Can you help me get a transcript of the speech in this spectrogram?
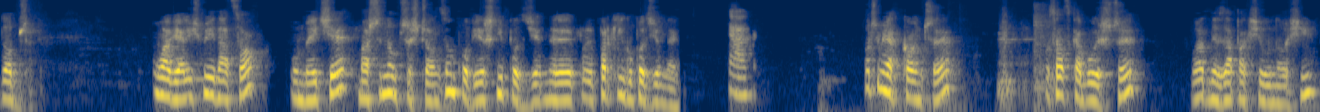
Dobrze. Umawialiśmy na co? Umycie maszyną czyszczącą powierzchni podziemne, parkingu podziemnego. Tak. Po czym jak kończę, posadzka błyszczy, ładny zapach się unosi,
